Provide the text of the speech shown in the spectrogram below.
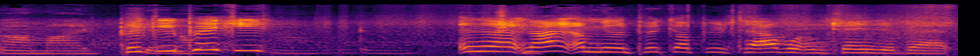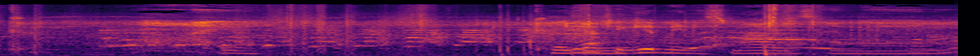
on my. Picky channel. picky. And at night I'm gonna pick up your tablet and change it back. You have to I'm, get me to smile the same way.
